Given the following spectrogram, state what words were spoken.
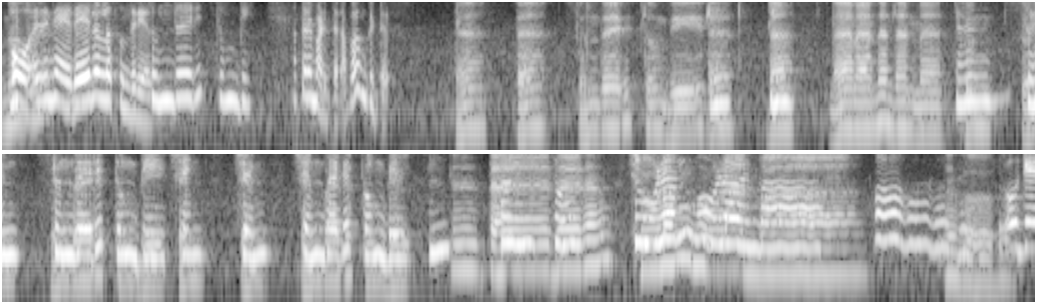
ഓ ഇതിന്റെ ഇടയിലുള്ള സുന്ദരി സുന്ദരി തുമ്പി. അത്രയും പാടിത്തരാം അപ്പം കിട്ടും. ത, ത, സുന്ദരി തുമ്പി സുന്ദരി തുമ്പി ചെൻ ചെൻ ചെമ്പക കൊമ്പിൽ തരം ചുളം മുളൻ വാ. ഓക്കെ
